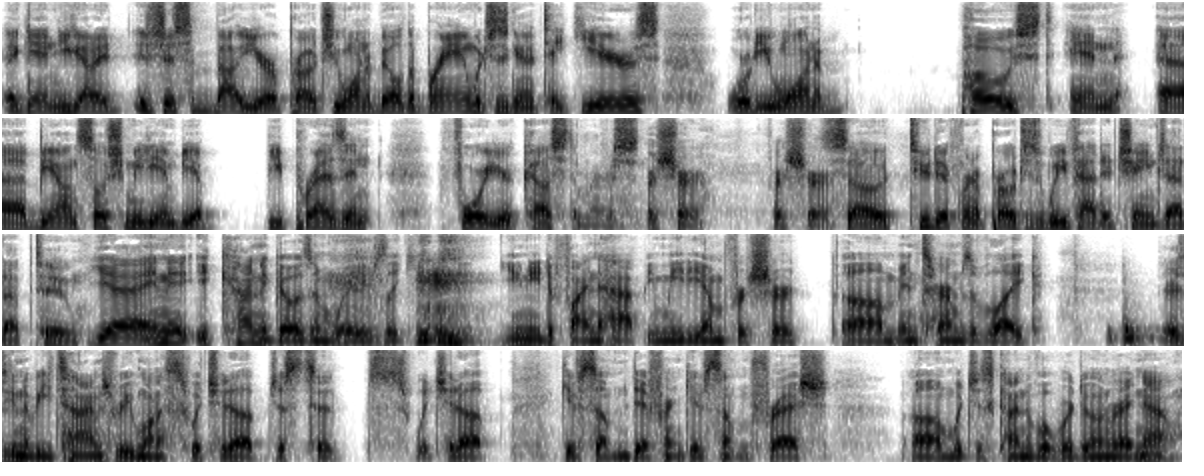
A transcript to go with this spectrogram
Again, you got to, it's just about your approach. You want to build a brand, which is going to take years, or do you want to post and uh, be on social media and be a, be present for your customers? For sure. For sure. So two different approaches. We've had to change that up too. Yeah, and it, it kind of goes in waves. Like you, need, you need to find a happy medium for sure. Um, in terms of like, there's going to be times where you want to switch it up, just to switch it up, give something different, give something fresh, um, which is kind of what we're doing right now.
